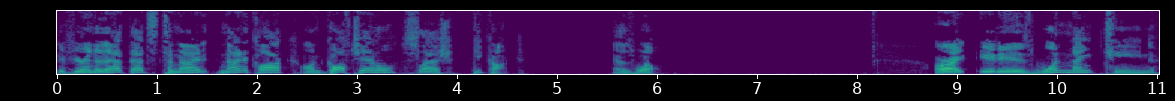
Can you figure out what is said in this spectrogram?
If you're into that, that's tonight at 9 o'clock on Golf Channel slash Peacock as well. All right, it is 119.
